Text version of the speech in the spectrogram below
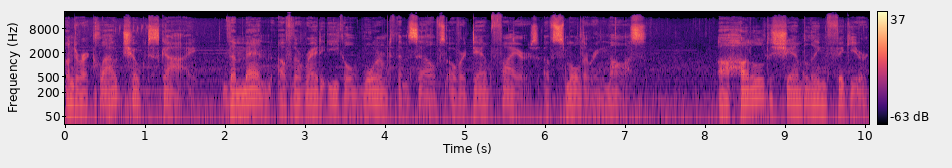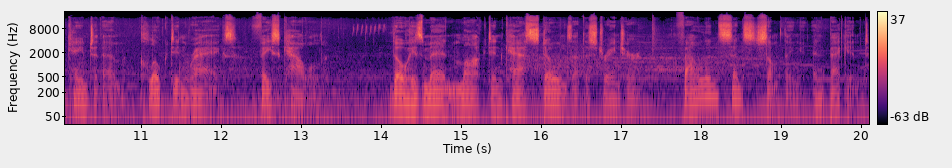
under a cloud choked sky, the men of the Red Eagle warmed themselves over damp fires of smoldering moss. A huddled, shambling figure came to them, cloaked in rags, face cowled. Though his men mocked and cast stones at the stranger, Faolan sensed something and beckoned.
